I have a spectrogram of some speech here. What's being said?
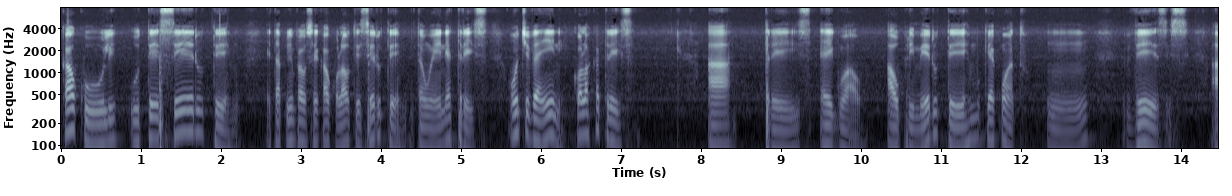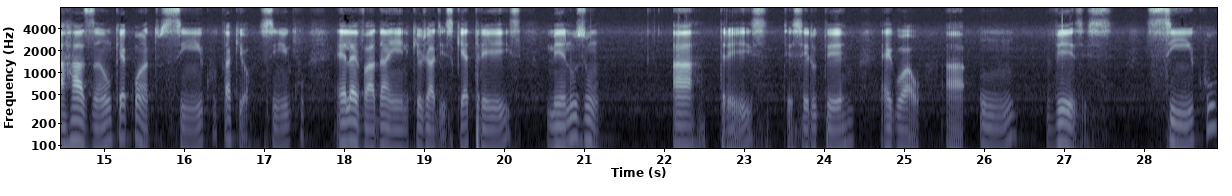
Calcule o terceiro termo. Ele está pedindo para você calcular o terceiro termo. Então, n é 3. Onde tiver n, coloca 3. A 3 é igual ao primeiro termo, que é quanto? 1 vezes a razão, que é quanto? 5, está aqui, ó, 5 elevado a n, que eu já disse que é 3, menos 1. A 3, terceiro termo, é igual a 1 vezes 5,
